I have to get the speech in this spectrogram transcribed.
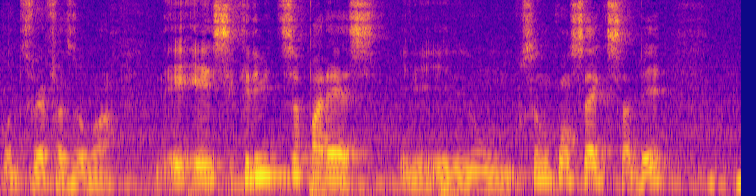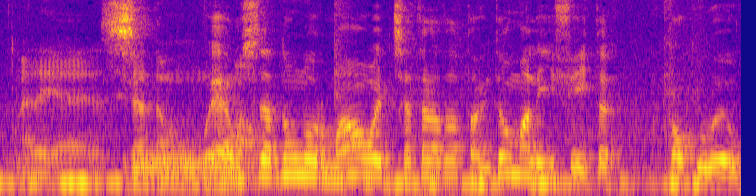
quando você vai fazer uma. e- Esse crime desaparece. Ele, ele não, você não consegue saber. Ele é se cidadão. o- é um cidadão normal, etc. Tal, tal. Então é uma lei feita calculo eu,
